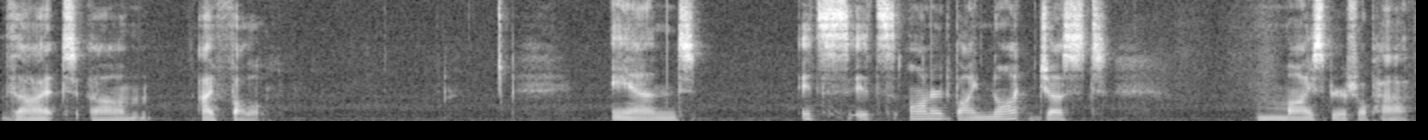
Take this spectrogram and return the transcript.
that um, I follow. And it's it's honored by not just my spiritual path,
